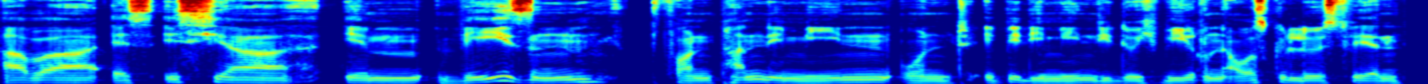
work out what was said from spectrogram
aber es ist ja im Wesen von Pandemien und Epidemien, die durch Viren ausgelöst werden,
